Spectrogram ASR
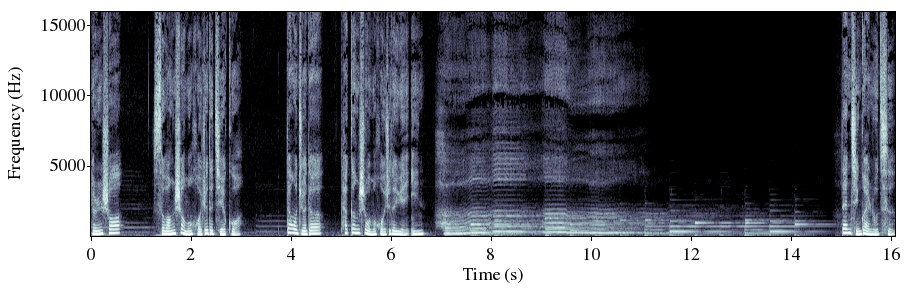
有人说，死亡是我们活着的结果，但我觉得它更是我们活着的原因。但尽管如此，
